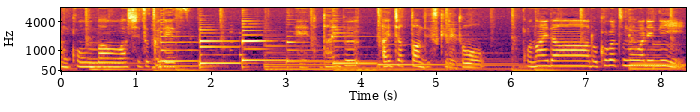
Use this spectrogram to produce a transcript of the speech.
んこんばんはしずくです。えーと、だいぶ空いちゃったんですけれどこの間6月の終わりに、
